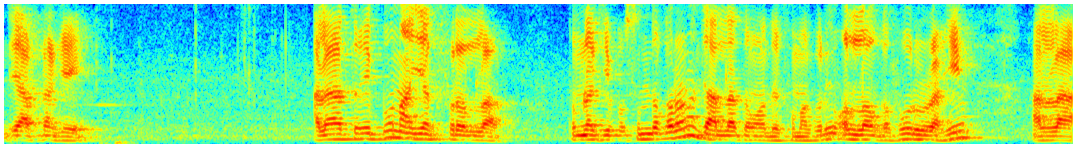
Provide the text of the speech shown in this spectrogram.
যে আপনাকে আল্লাহ তহিব্বুন আয়াকফরল্লাহ তোমরা কি পছন্দ করো না যে আল্লাহ তোমাদের ক্ষমা করি আল্লাহ গফুর রাহিম। আল্লাহ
